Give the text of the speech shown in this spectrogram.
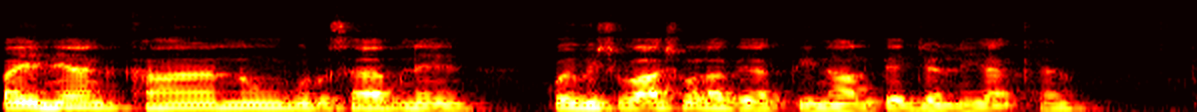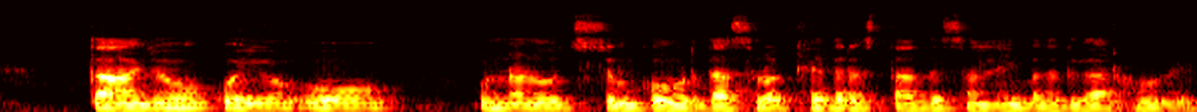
ਭਾਈ ਨਿਹੰਗ ਖਾਂ ਨੂੰ ਗੁਰੂ ਸਾਹਿਬ ਨੇ ਕੋਈ ਵਿਸ਼ਵਾਸ ਵਾਲਾ ਵਿਅਕਤੀ ਨਾਲ ਭੇਜਣ ਲਈ ਆਖਿਆ, ਤਾਂ ਜੋ ਕੋਈ ਉਹ ਉਹਨਾਂ ਨੂੰ ਚਮਕੌਰ ਦਾ ਸੁਰੱਖਿਅਤ ਰਸਤਾ ਦੱਸਣ ਲਈ ਮਦਦਗਾਰ ਹੋਵੇ।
